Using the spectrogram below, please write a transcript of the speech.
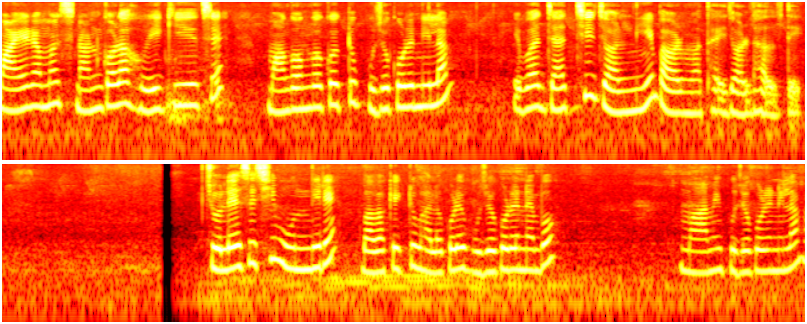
মায়ের আমার স্নান করা হয়ে গিয়েছে। মা গঙ্গাকে একটু পুজো করে নিলাম। এবার যাচ্ছি জল নিয়ে বাবার মাথায় জল ঢালতে। চলে এসেছি মন্দিরে। বাবাকে একটু ভালো করে পুজো করে নেব। মা, আমি পুজো করে নিলাম।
